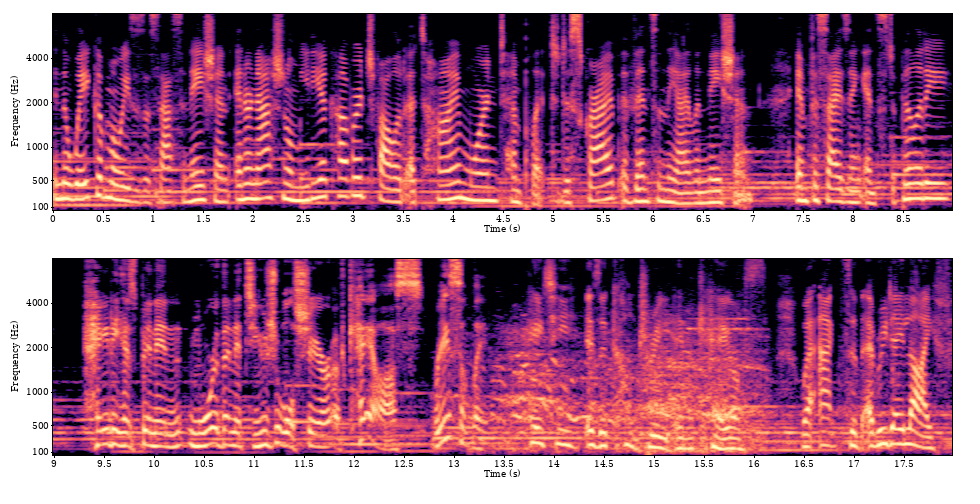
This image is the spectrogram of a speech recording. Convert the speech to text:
In the wake of Moise's assassination, international media coverage followed a time worn template to describe events in the island nation, emphasizing instability. Haiti has been in more than its usual share of chaos recently. Haiti is a country in chaos, where acts of everyday life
